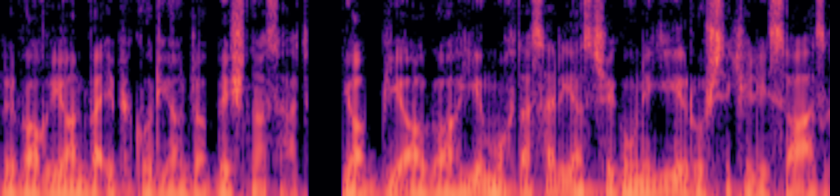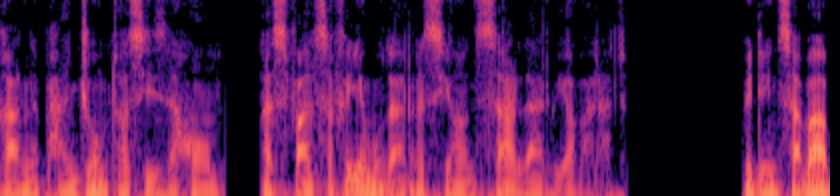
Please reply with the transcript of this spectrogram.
رواقیان و اپیکوریان را بشناسد یا بیآگاهی مختصری از چگونگی رشد کلیسا از قرن پنجم تا سیزدهم از فلسفه مدرسیان سر در بیاورد. بدین سبب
